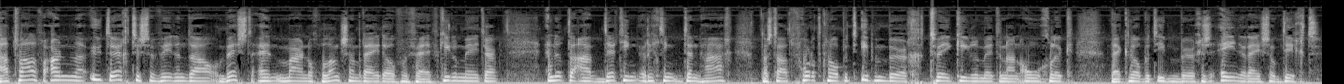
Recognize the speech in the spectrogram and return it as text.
A12 Arnhem naar Utrecht tussen Verendaal West en maar nog langzaam rijden over 5 kilometer. En op de A13 richting Den Haag. Daar staat voor het knooppunt Ipenburg 2 kilometer na een ongeluk. Bij knooppunt Ipenburg is één reis ook dicht.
